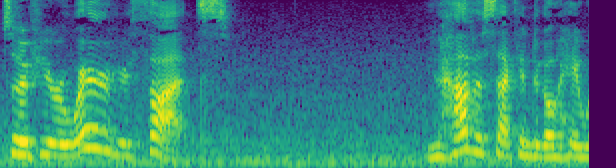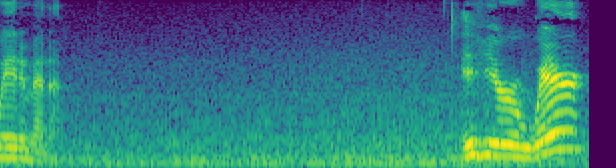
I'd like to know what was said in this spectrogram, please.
So if you're aware of your thoughts, you have a second to go, hey, wait a minute. If you're aware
